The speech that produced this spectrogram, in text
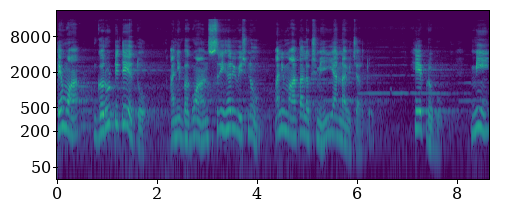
तेव्हा गरुड तिथे येतो आणि भगवान श्रीहरी विष्णू आणि माता लक्ष्मी यांना विचारतो हे प्रभू मी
